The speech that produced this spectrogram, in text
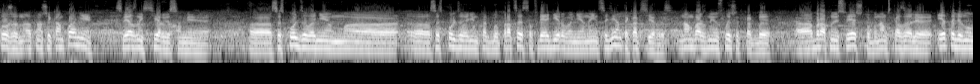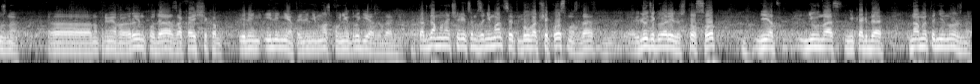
тоже от нашей компании, связанный с сервисами с использованием, с использованием как бы, процессов реагирования на инциденты как сервис. Нам важно и услышать как бы, обратную связь, чтобы нам сказали, это ли нужно, например, рынку, да, заказчикам или, или нет, или немножко у них другие ожидания. Когда мы начали этим заниматься, это был вообще космос, да. Люди говорили, что сок, нет, не у нас никогда, нам это не нужно.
